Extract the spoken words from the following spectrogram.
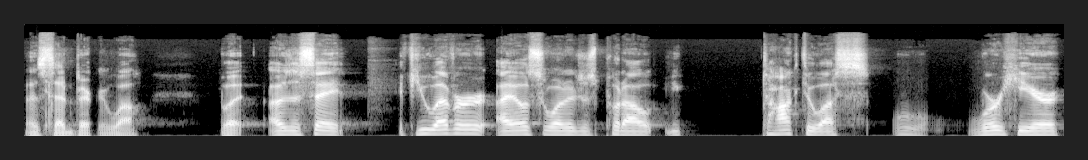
That's said very well. But I was gonna say, if you ever, I also want to just put out, you talk to us. We're here.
